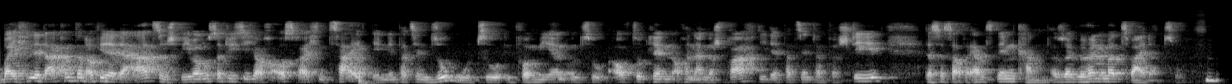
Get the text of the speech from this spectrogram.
Wobei ich finde, da kommt dann auch wieder der Arzt ins Spiel. Man muss natürlich sich auch ausreichend Zeit nehmen, den Patienten so gut zu informieren und zu aufzuklären, auch in einer Sprache, die der Patient dann versteht, dass er es auch ernst nehmen kann. Also da gehören immer zwei dazu. Äh,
